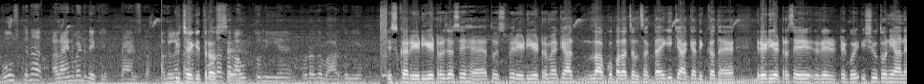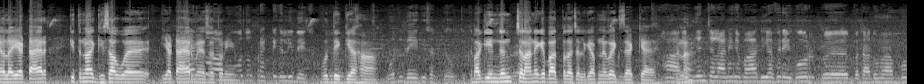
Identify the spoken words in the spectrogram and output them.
वो उसके ना अलाइनमेंट देखे टायर्स का। अगला पीछे की तरफ़ से। आउट तो नहीं है थोड़ा सा बाहर तो नहीं है। इसका रेडिएटर जैसे है तो इस पे रेडिएटर में क्या मतलब आपको पता चल सकता है कि क्या क्या दिक्कत है? रेडिएटर से रिलेटेड कोई इश्यू तो नहीं आने वाला या टायर कितना घिसा हुआ है या टायर में ऐसा तो आप नहीं वो तो प्रैक्टिकली देख सकते वो दिख गया हाँ। वो तो देख ही सकते हो बाकी इंजन है। चलाने के बाद पता चल गया अपने को एग्जैक्ट क्या है हाँ है ना? इंजन चलाने के बाद या फिर एक और बता दूँ मैं आपको।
